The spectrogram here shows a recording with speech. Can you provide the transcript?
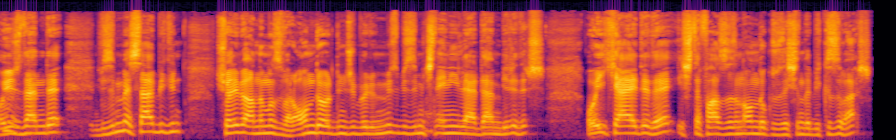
O yüzden de bizim mesela bir gün şöyle bir anımız var. 14. bölümümüz bizim için en iyilerden biridir. O hikayede de işte Fazlı'nın 19 yaşında bir kızı var.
